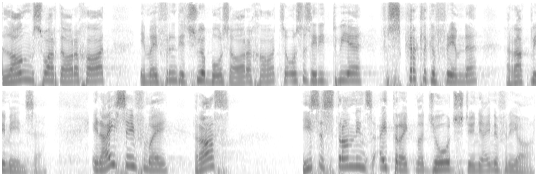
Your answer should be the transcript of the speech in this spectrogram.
lang swart hare gehad en my vriend het so bos hare gehad. So ons was hierdie twee verskriklike vreemde rugby mense. En hy sê vir my, "Ras, hier's 'n stranddiens uitreik na George toe aan die einde van die jaar.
